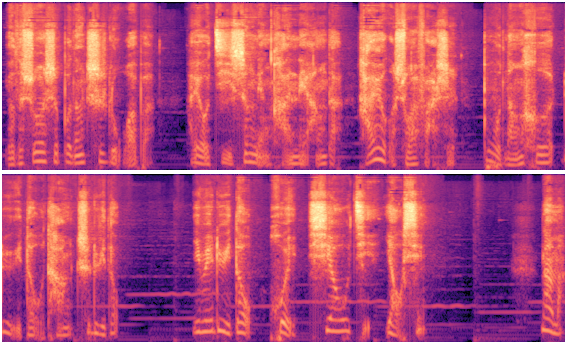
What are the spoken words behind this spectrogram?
有的说是不能吃萝卜，还有忌生冷寒凉的；还有个说法是不能喝绿豆汤，吃绿豆，因为绿豆会消解药性。那么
